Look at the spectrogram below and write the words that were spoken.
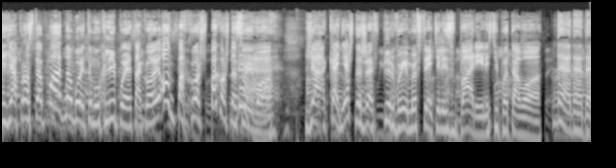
И я просто по одному этому клипу я такой, он похож, похож на своего. Я, конечно же, впервые мы встретились в баре или типа того. Да, да, да.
